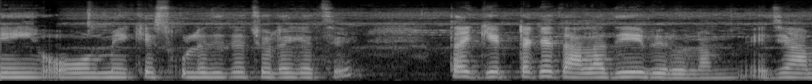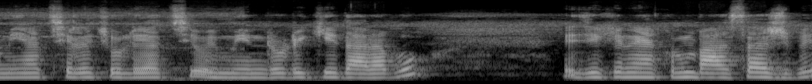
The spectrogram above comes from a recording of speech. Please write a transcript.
নেই, ওর মেয়েকে স্কুলে দিতে চলে গেছে। তাই গেটটাকে তালা দিয়ে বেরোলাম। এই যে আমি আর ছেলে চলে যাচ্ছি, ওই মেন রোডে গিয়ে দাঁড়াবো। এই যেখানে এখন বাস আসবে।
